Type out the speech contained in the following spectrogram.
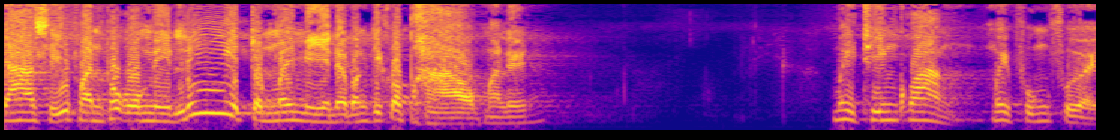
ยาสีฟันพระองค์นี่รีดจนไม่มีนะบางทีก็ผ่าออกมาเลยไม่ทิ้งกว้าง ไม่ฟุ้งเฟือย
